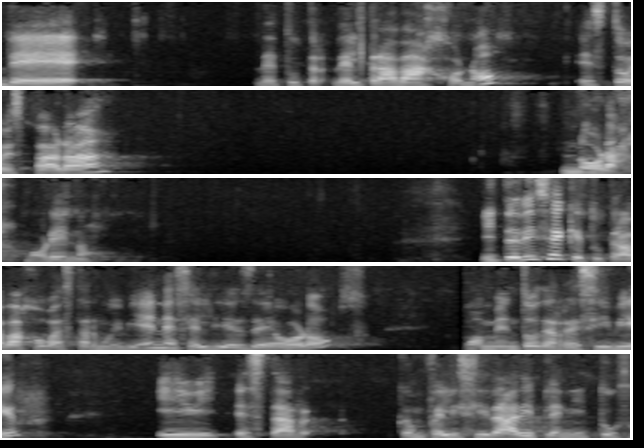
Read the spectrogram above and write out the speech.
de, de tu, del trabajo, ¿no? Esto es para Nora Moreno. Y te dice que tu trabajo va a estar muy bien, es el 10 de oros, momento de recibir y estar con felicidad y plenitud.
